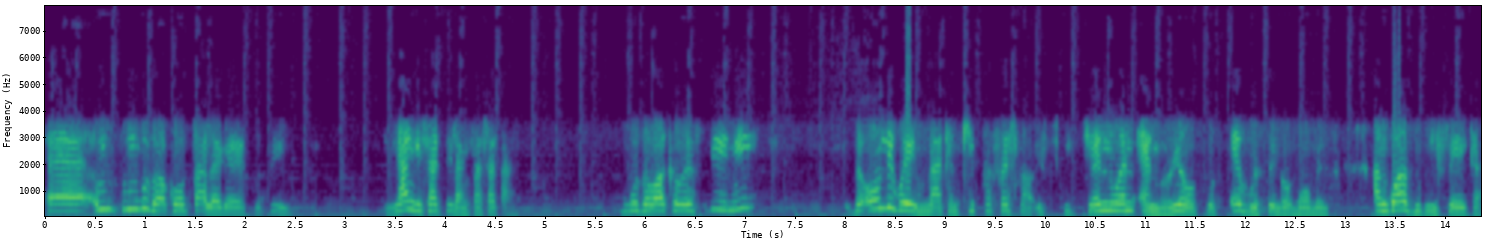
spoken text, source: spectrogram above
Eh um- umbuzo wakho wokuqala-ke futhi ngangishadile angisashadanga umbuzo wakhe wesibini the only way mna I can keep professional is to be genuine and real with every single moment. Angikwazi ukuyifeka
